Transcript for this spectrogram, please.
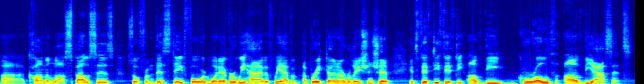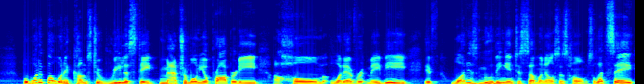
uh, common law spouses. So from this day forward, whatever we have, if we have a, a breakdown in our relationship, it's 50 50 of the growth of the assets. But what about when it comes to real estate, matrimonial property, a home, whatever it may be? If one is moving into someone else's home, so let's say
